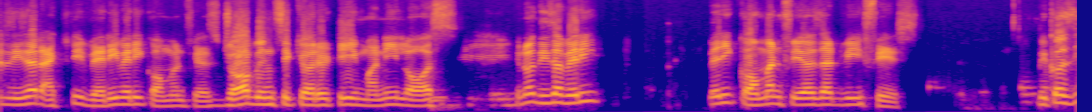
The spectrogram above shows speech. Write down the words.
These are actually very very common fears job insecurity money loss you know these are very very common fears we face because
